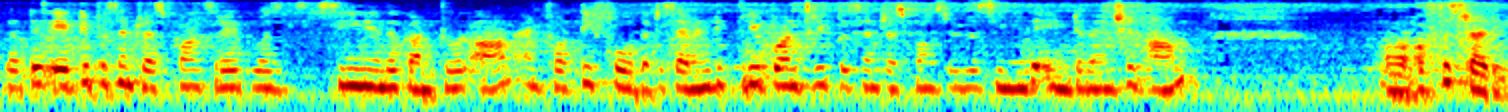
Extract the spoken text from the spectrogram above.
that is 80% response rate was seen in the control arm and 44, that is 73.3% response rate was seen in the intervention arm uh, of the study.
